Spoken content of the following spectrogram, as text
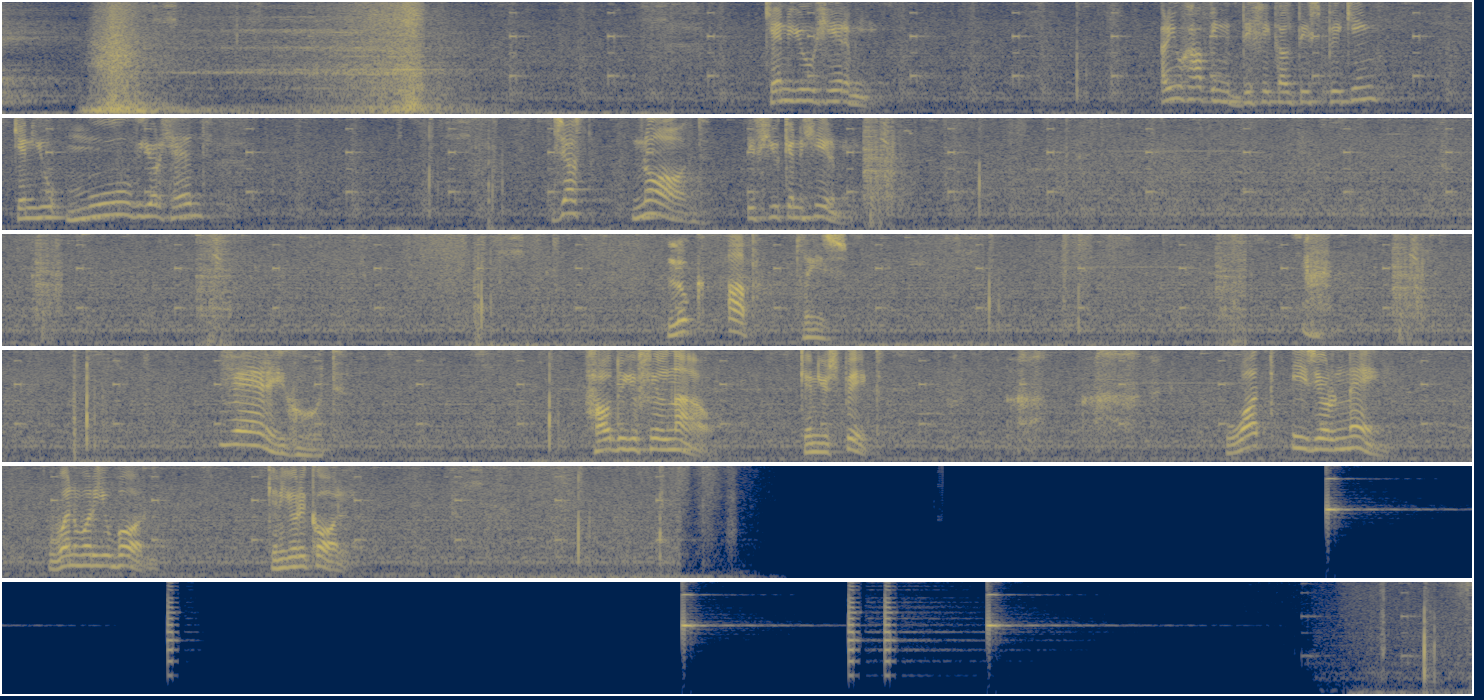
Can you hear me? Are you having difficulty speaking? Can you move your head? Just nod if you can hear me. Look up, please. Very good. How do you feel now? Can you speak? What is your name? When were you born? Can you recall?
